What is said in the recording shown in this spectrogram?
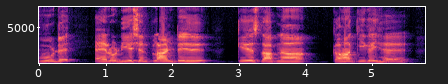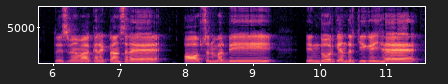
फ़ूड एरोडिएशन प्लांट की स्थापना कहाँ की गई है? तो इसमें हमारा करेक्ट आंसर है ऑप्शन नंबर बी इंदौर के अंदर की गई है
